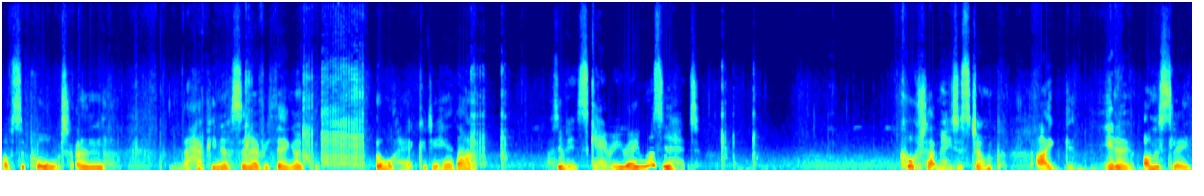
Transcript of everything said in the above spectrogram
of support and happiness and everything. I, oh, heck, could you hear that? That was a bit scary rain, wasn't it? Gosh, that made us jump. I, you know, honestly,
